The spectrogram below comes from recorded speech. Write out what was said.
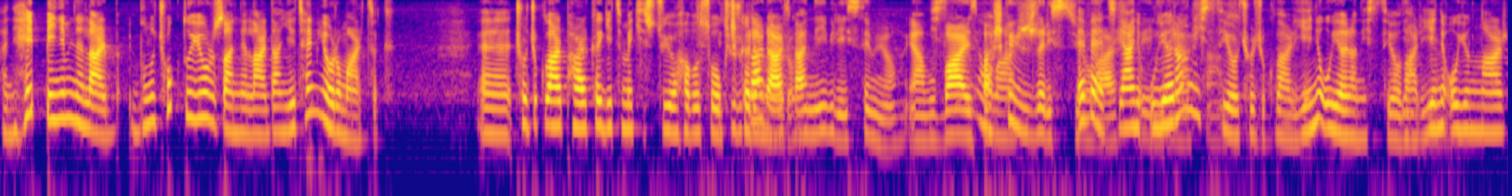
Hani hep benimleler. Bunu çok duyuyoruz annelerden. Yetemiyorum artık. Ee, çocuklar parka gitmek istiyor, hava soğuk Çocuklar da artık anneyi bile istemiyor. Yani bu bariz başka yüzler istiyorlar. Evet yani uyaran istiyor çocuklar. Yeni uyaran istiyorlar. Yeni oyunlar,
